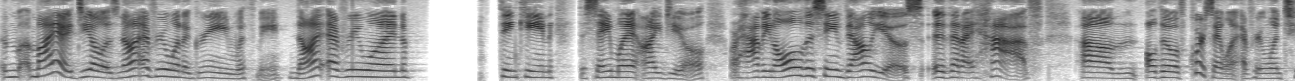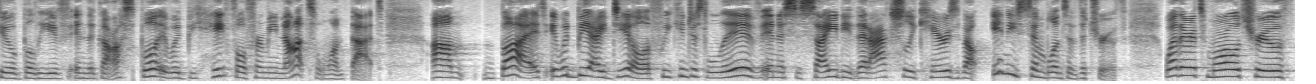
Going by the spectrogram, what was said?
My ideal is not everyone agreeing with me, not everyone thinking the same way I do or having all the same values uh, that I have. Um, although, of course, I want everyone to believe in the gospel. It would be hateful for me not to want that. Um, but it would be ideal if we can just live in a society that actually cares about any semblance of the truth, whether it's moral truth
